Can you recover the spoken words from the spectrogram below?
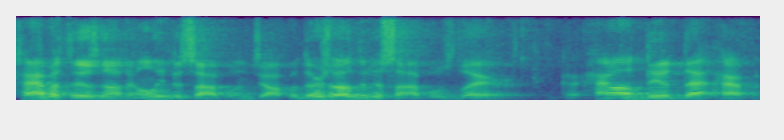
Tabitha is not the only disciple in Joppa, there's other disciples there. Okay. How did that happen?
